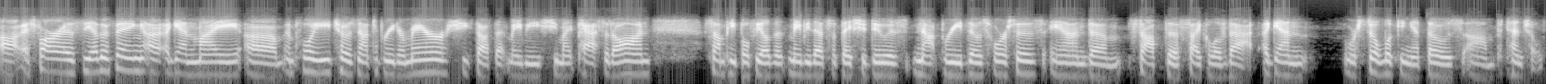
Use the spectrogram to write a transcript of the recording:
Uh, as far as the other thing, uh, again, my um, employee chose not to breed her mare. She thought that maybe she might pass it on. Some people feel that maybe that's what they should do is not breed those horses and um, stop the cycle of that. Again, we're still looking at those um, potentials.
